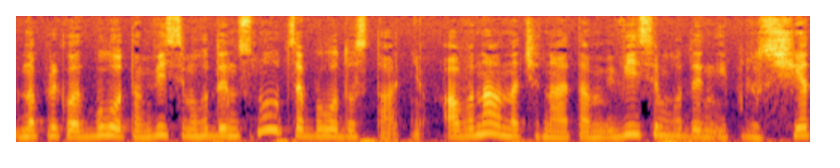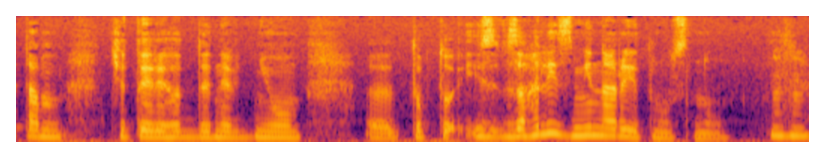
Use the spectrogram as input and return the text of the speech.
наприклад, було там 8 годин сну, це було достатньо. А вона починає там 8 годин і плюс ще там 4 години в днем. Тобто, і взагалі зміна ритму сну. Угу.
